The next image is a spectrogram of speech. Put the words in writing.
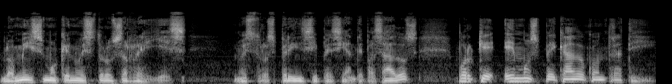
lo mismo que nuestros reyes, nuestros príncipes y antepasados, porque hemos pecado contra ti.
